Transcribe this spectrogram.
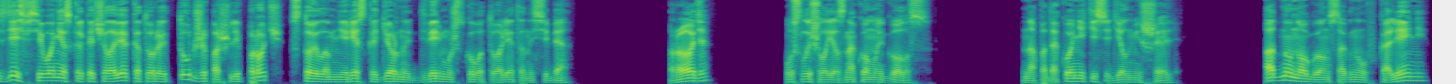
Здесь всего несколько человек, которые тут же пошли прочь, стоило мне резко дернуть дверь мужского туалета на себя. «Роди?» — услышал я знакомый голос. На подоконнике сидел Мишель. Одну ногу он согнул в колени,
